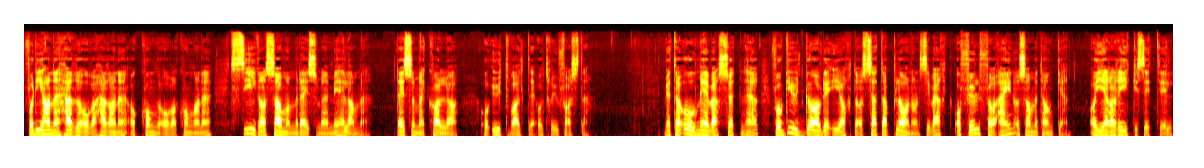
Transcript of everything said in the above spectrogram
Fordi han er herre over herrene og konge over kongene, sigrer sammen med dei som er med lammet, dei som er kalla og utvalgte og trufaste. Vi tar òg med vers 17 her, for Gud gav det i hjarta å sette planen hans i verk og fullføre ein og samme tanken, og gjøre riket sitt til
